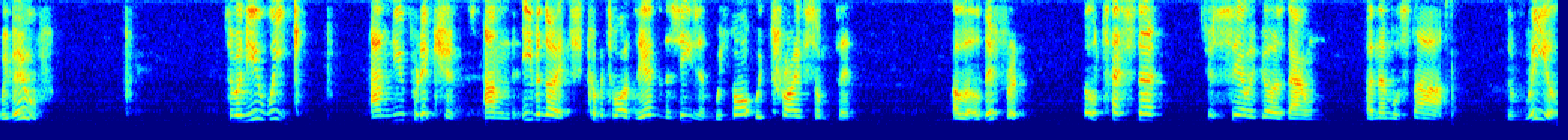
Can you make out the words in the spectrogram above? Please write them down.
We move to a new week and new predictions. And even though it's coming towards the end of the season, we thought we'd try something a little different. Little tester, just to see how it goes down. And then we'll start the real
